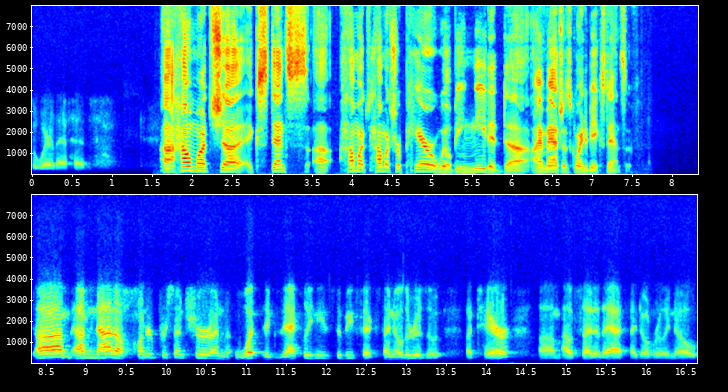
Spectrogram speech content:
to where that heads. Uh, how much uh, uh, how much how much repair will be needed? I imagine it's going to be extensive. Um, I'm not a hundred percent sure on what exactly needs to be fixed. I know there is a, a tear. Um, outside of that, I don't really know.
